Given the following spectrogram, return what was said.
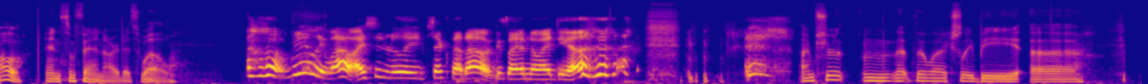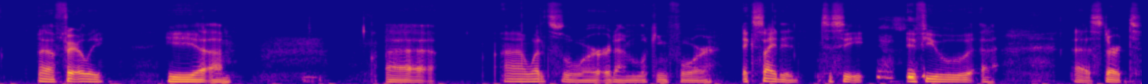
Oh, and some fan art as well. Oh, really? Wow. I should really check that out because I had no idea. I'm sure mm, that there'll actually be uh, uh fairly, yeah, um, uh, uh, what's the word I'm looking for? Excited to see if you uh, uh, start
